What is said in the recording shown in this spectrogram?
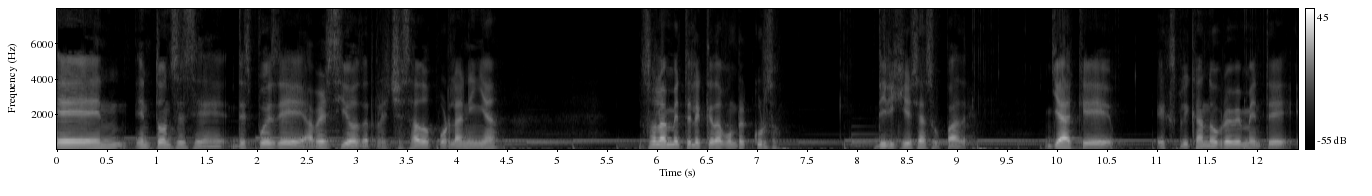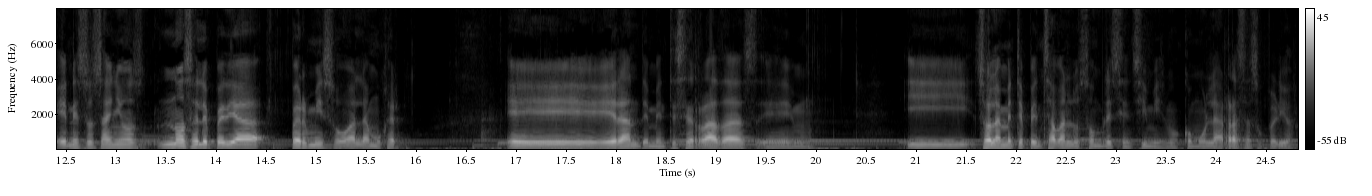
Entonces, eh, después de haber sido rechazado por la niña, solamente le quedaba un recurso, dirigirse a su padre, ya que explicando brevemente, en esos años no se le pedía permiso a la mujer. Eh, eran de mentes cerradas em, y solamente pensaban los hombres en sí mismos, como la raza superior.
